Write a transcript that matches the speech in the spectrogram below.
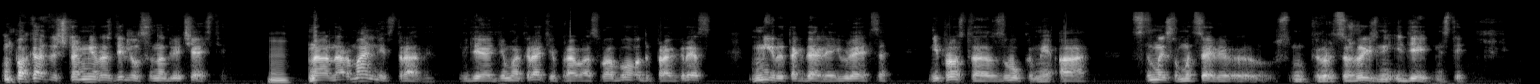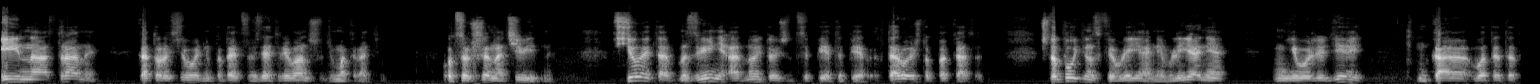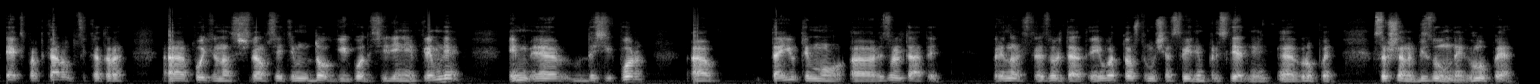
Он показывает, что мир разделился на две части. Mm. На нормальные страны, где демократия, права, свобода, прогресс, мир и так далее являются не просто звуками, а смыслом и целью, э, как говорится, жизни и деятельности. И на страны, которые сегодня пытаются взять реванш в демократии. Вот совершенно очевидно. Все это звенья одной и той же цепи. Это первое. Второе, что показывает, что путинское влияние, влияние его людей – вот этот экспорт коррупции, который э, Путин осуществлял все эти долгие годы сидения в Кремле, им э, до сих пор э, дают ему результаты, приносят результаты. И вот то, что мы сейчас видим, преследование группы совершенно безумное, глупое,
